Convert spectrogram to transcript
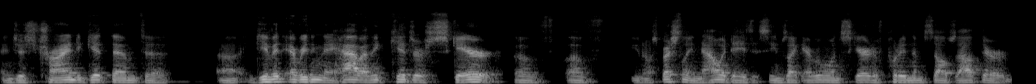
and just trying to get them to uh, give it everything they have. I think kids are scared of of you know, especially nowadays, it seems like everyone's scared of putting themselves out there.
